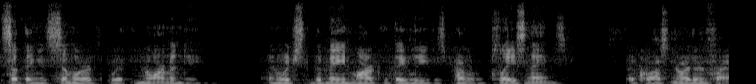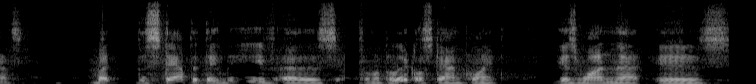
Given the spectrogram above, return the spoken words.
something is similar with Normandy, in which the main mark that they leave is probably place names across northern France. But the stamp that they leave as from a political standpoint is one that is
